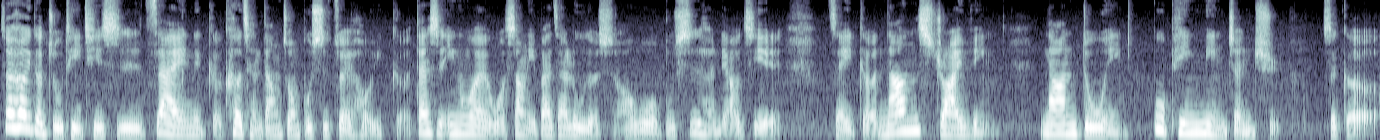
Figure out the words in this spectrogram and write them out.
最后一个主题，其实在那个课程当中不是最后一个，但是因为我上礼拜在录的时候，我不是很了解这个 non-striving、non-doing 不拼命争取这个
